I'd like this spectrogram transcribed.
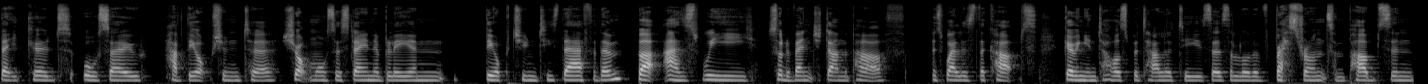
they could also have the option to shop more sustainably and the opportunities there for them. But as we sort of ventured down the path as well as the cups going into hospitalities. There's a lot of restaurants and pubs and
